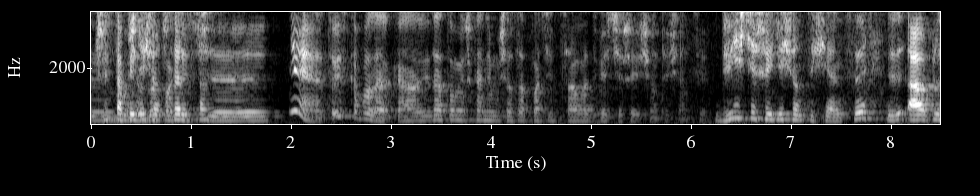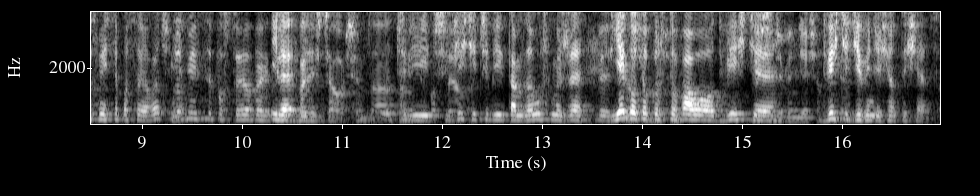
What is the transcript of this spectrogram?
e, 350, musiał zapłacić, 400? e, Nie, to jest kawalerka za to mieszkanie musiał zapłacić całe 260 tysięcy. 260 tysięcy, a plus miejsce postojowe, czy Plus miejsce postojowe, Ile- czyli 28 za, Czyli miejsce postojowe. 30, czyli tam załóżmy, że 280, jego to kosztowało 200, 290. 290 tysięcy.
